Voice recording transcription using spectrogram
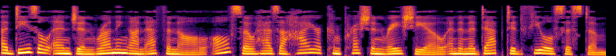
A diesel engine running on ethanol also has a higher compression ratio and an adapted fuel system.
